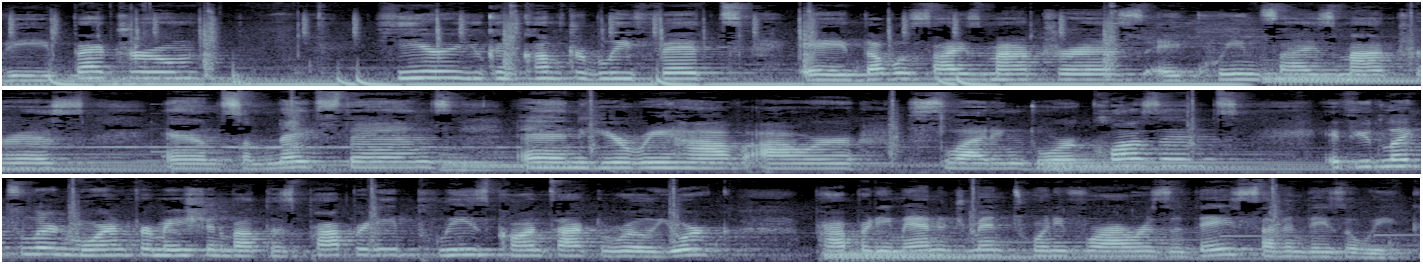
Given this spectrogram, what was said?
the bedroom. Here you can comfortably fit a double size mattress, a queen size mattress, and some nightstands. And here we have our sliding door closet. If you'd like to learn more information about this property, please contact Royal York Property Management 24 hours a day, seven days a week.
